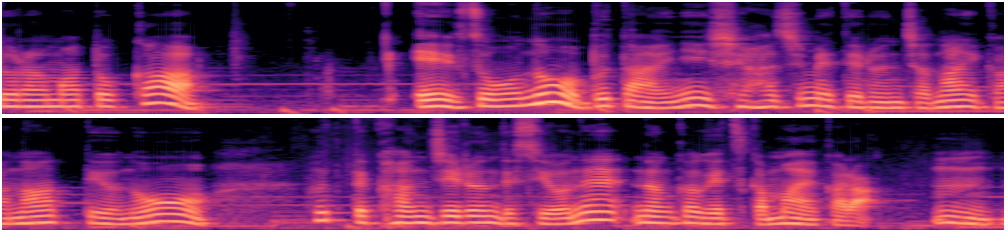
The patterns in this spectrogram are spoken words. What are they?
ドラマとか映像の舞台にし始めてるんじゃないかなっていうのをふって感じるんですよね何ヶ月か前から。うん、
